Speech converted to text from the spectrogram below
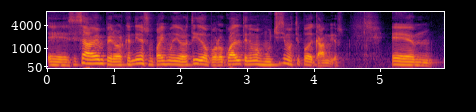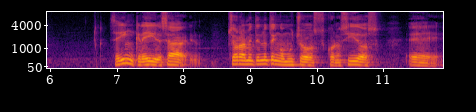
eh, si, saben, pero Argentina es un país muy divertido, por lo cual tenemos muchísimos tipos de cambios. Em, sería increíble, o sea, yo realmente no tengo muchos conocidos eh,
